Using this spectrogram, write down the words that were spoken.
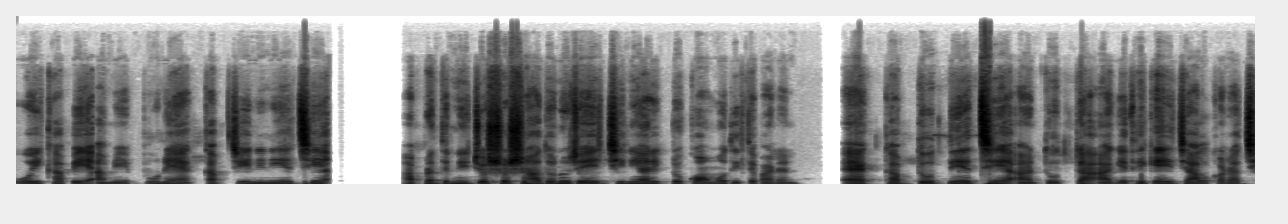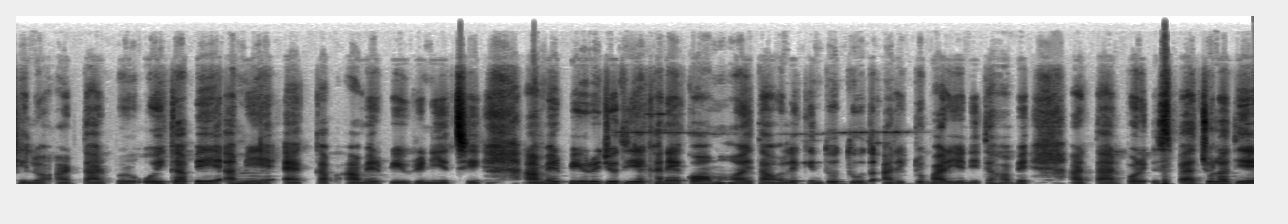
ওই কাপে আমি পুনে এক কাপ চিনি নিয়েছি। আপনাদের নিজস্ব স্বাদ অনুযায়ী চিনি আর একটু কমও দিতে পারেন। ১ কাপ দুধ নিয়েছি আর দুধটা আগে থেকেই জাল করা ছিল। আর তারপর ওই কাপেই আমি এক কাপ আমের পিউরি নিয়েছি। আমের পিউরি যদি এখানে কম হয় তাহলে কিন্তু দুধ আরেকটু বাড়িয়ে নিতে হবে। আর তারপর স্প্যাচুলা দিয়ে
